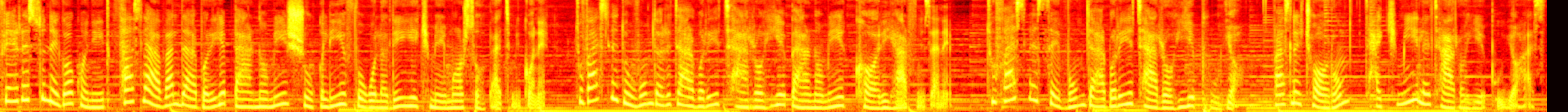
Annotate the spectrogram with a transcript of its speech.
فهرست رو نگاه کنید فصل اول درباره برنامه شغلی فوقالعاده یک معمار صحبت می‌کنه. تو فصل دوم داره درباره طراحی برنامه کاری حرف می‌زنه. تو فصل سوم درباره طراحی پویا. فصل چهارم تکمیل طراحی پویا هست.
